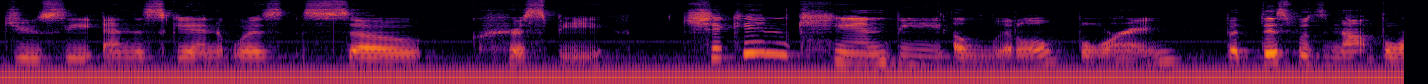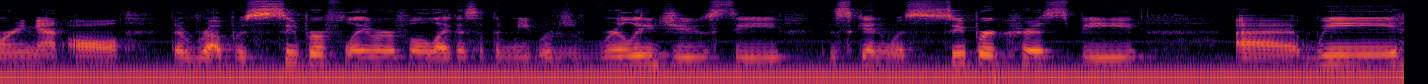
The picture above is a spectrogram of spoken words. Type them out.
juicy and the skin was so crispy. Chicken can be a little boring, but this was not boring at all. The rub was super flavorful. Like I said, the meat was really juicy. The skin was super crispy. Uh, we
